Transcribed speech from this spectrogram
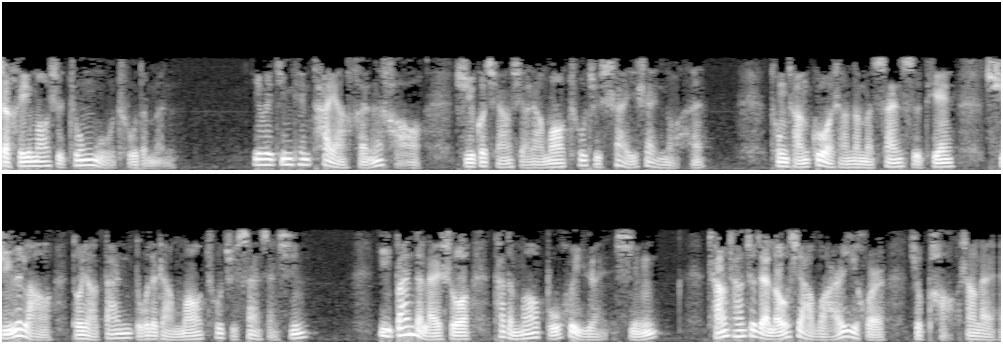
这黑猫是中午出的门，因为今天太阳很好，徐国强想让猫出去晒一晒暖。通常过上那么三四天，徐老都要单独的让猫出去散散心。一般的来说，他的猫不会远行，常常就在楼下玩一会儿，就跑上来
